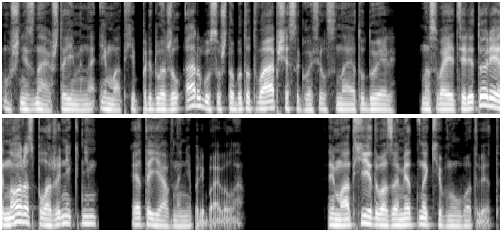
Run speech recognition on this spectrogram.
Уж не знаю, что именно Иматхи предложил Аргусу, чтобы тот вообще согласился на эту дуэль на своей территории, но расположение к ним это явно не прибавило. Иматхи едва заметно кивнул в ответ.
